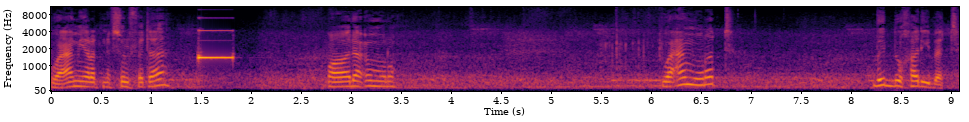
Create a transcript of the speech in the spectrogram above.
وعمرت نفس الفتاة طال عمره. وعمرت ضد خربت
